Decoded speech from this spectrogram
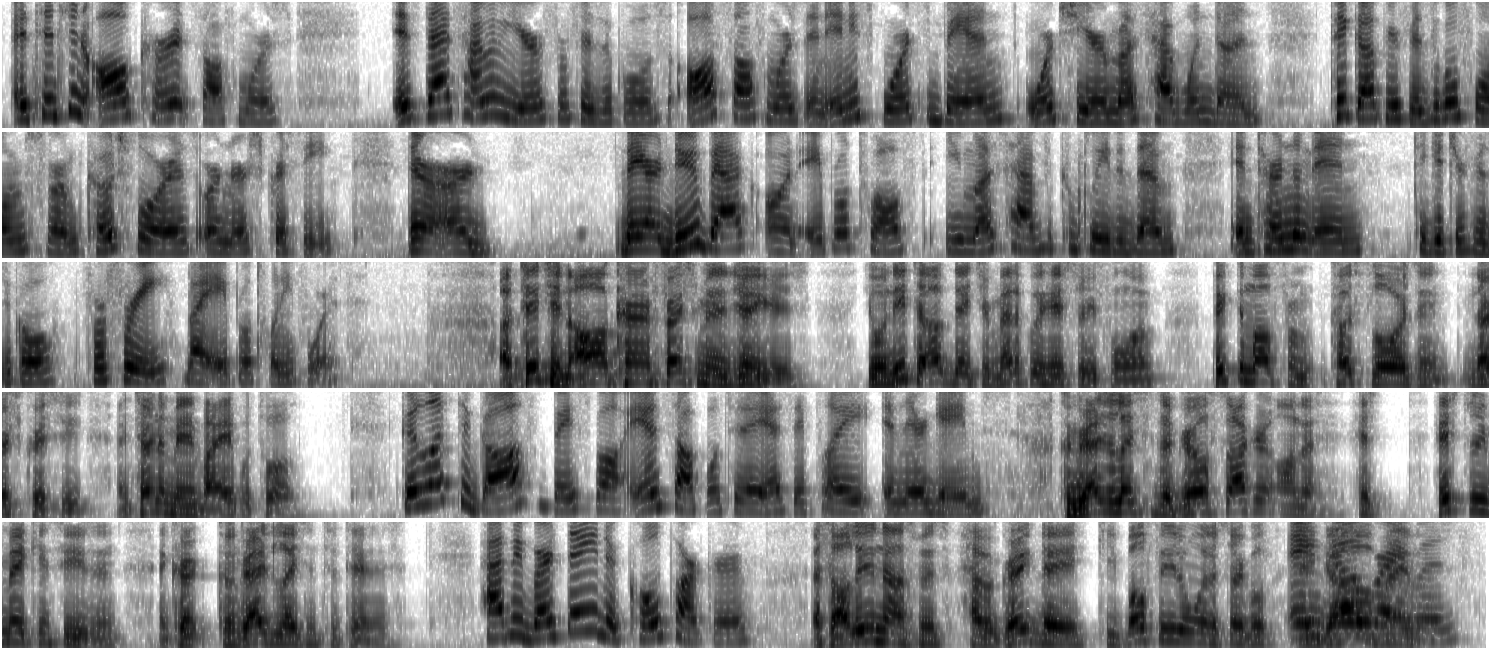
Attention all current sophomores. It's that time of year for physicals. All sophomores in any sports, band, or cheer must have one done. Pick up your physical forms from Coach Flores or Nurse Chrissy. There are they are due back on April 12th. You must have completed them and turn them in to get your physical for free by April 24th. Attention all current freshmen and juniors. You will need to update your medical history form, pick them up from Coach Flores and Nurse Chrissy, and turn them in by April 12th. Good luck to golf, baseball, and softball today as they play in their games. Congratulations to girls soccer on a his- history making season, and c- congratulations to tennis. Happy birthday to Cole Parker. That's all the announcements. Have a great day. Keep both feet in the winter circle And, go, Brahmas.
